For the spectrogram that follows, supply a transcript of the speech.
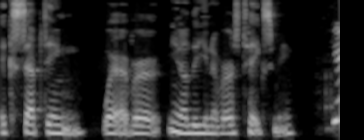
accepting wherever, you know, the universe takes me. Yeah,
